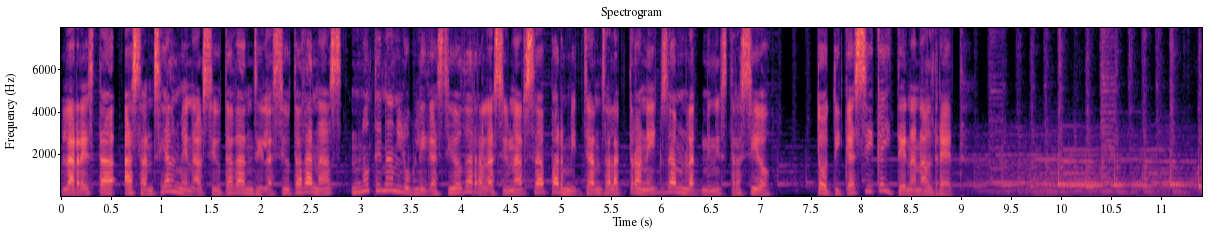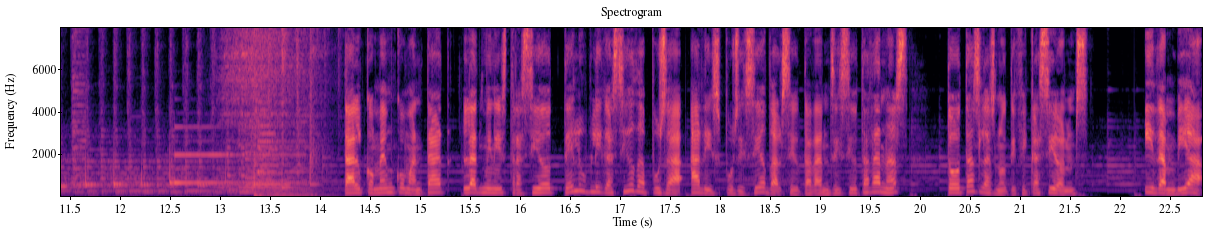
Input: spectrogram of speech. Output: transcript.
La resta, essencialment els ciutadans i les ciutadanes, no tenen l'obligació de relacionar-se per mitjans electrònics amb l'administració, tot i que sí que hi tenen el dret. Tal com hem comentat, l'administració té l'obligació de posar a disposició dels ciutadans i ciutadanes totes les notificacions i d'enviar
